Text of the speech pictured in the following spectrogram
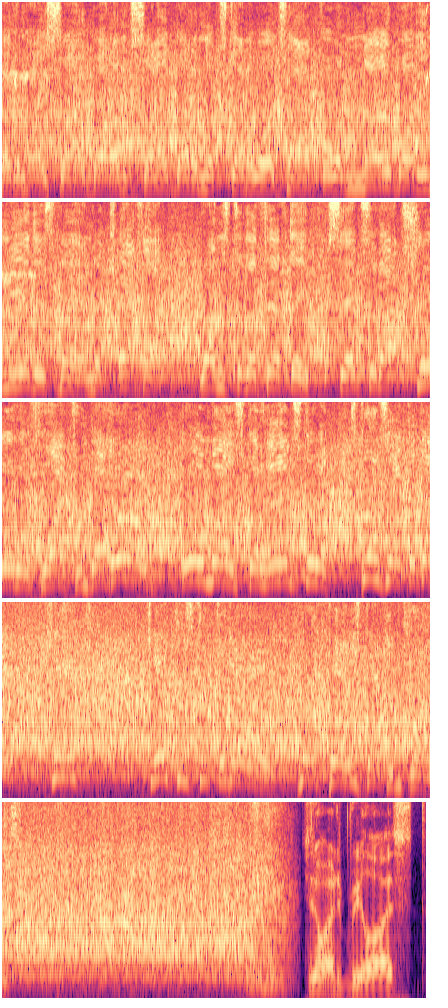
Taken by side bottom. Sidebottom looks down towards half forward. Nobody near this man. Macaffer runs to the 50. Sets it up. Shaw will fly from behind. Almost got hands to it. Spills out the back. Cloke. Cloke has kicked the goal. Magpies back in front. Do you know what I realised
